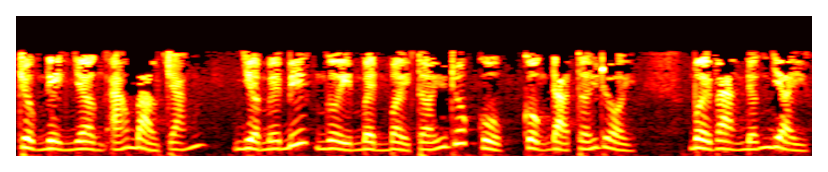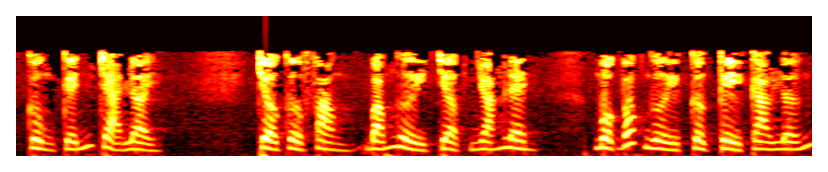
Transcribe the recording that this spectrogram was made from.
Trục niên nhân áo bào trắng, giờ mới biết người mình mời tới rốt cuộc cũng đã tới rồi. Mời vàng đứng dậy cùng kính trả lời. Chỗ cửa phòng, bóng người chợt nhoáng lên. Một vóc người cực kỳ cao lớn,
